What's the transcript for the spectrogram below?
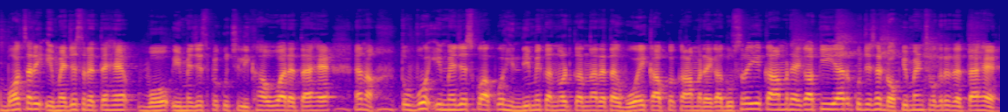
बहुत सारे इमेजेस रहते हैं वो इमेजेस पे कुछ लिखा हुआ रहता है है ना? तो वो इमेजेस को आपको हिंदी में कन्वर्ट करना रहता है वो एक आपका काम रहेगा। दूसरा ये काम रहेगा कि यार कुछ ऐसे डॉक्यूमेंट्स वगैरह रहता है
